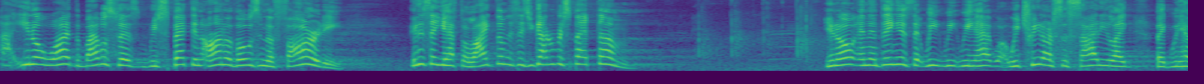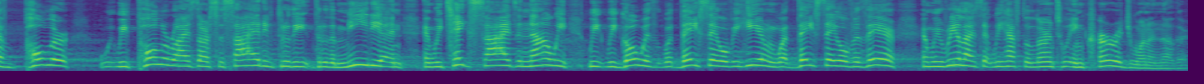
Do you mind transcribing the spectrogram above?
uh, you know what? The Bible says respect and honor those in authority. It didn't say you have to like them, it says you got to respect them. You know, and the thing is that we, we, we, have, we treat our society like, like we have polar, we, we polarized our society through the, through the media and, and we take sides and now we, we, we go with what they say over here and what they say over there and we realize that we have to learn to encourage one another.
